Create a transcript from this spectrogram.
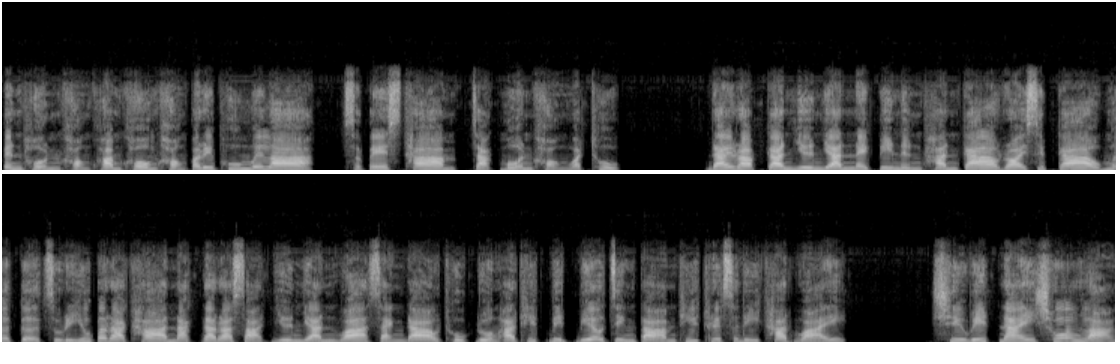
เป็นผลของความโค้งของปริภูมิเวลา Space Time จากมวลของวัตถุ ได้รับการยืนยันในปี 1919 เมื่อเกิดสุริยุปราคานักดาราศาสตร์ยืนยันว่าแสงดาวถูกดวงอาทิตย์บิดเบี้ยวจริงตามที่ทฤษฎีคาดไว้ ชีวิตในช่วงหลัง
